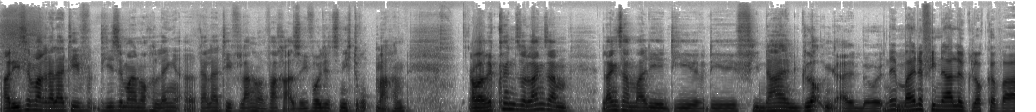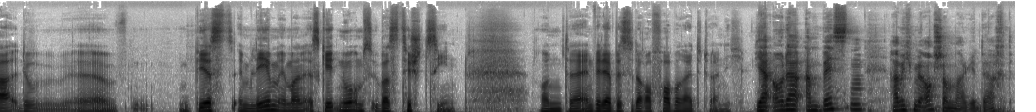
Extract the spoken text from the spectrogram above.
Aber die ist immer relativ, die ist immer noch länger, relativ lange wach. Also ich wollte jetzt nicht Druck machen. Aber wir können so langsam, langsam mal die, die, die finalen Glocken einläuten. Nee, meine finale Glocke war, du äh, wirst im Leben immer, es geht nur ums übers Tisch ziehen. Und äh, entweder bist du darauf vorbereitet oder nicht. Ja, oder am besten, habe ich mir auch schon mal gedacht,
